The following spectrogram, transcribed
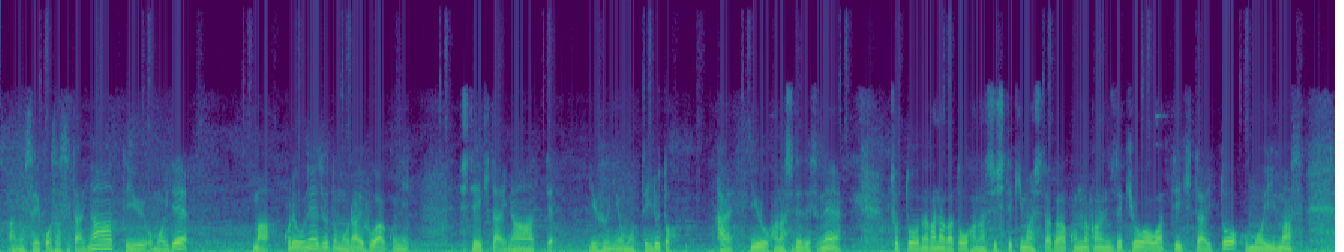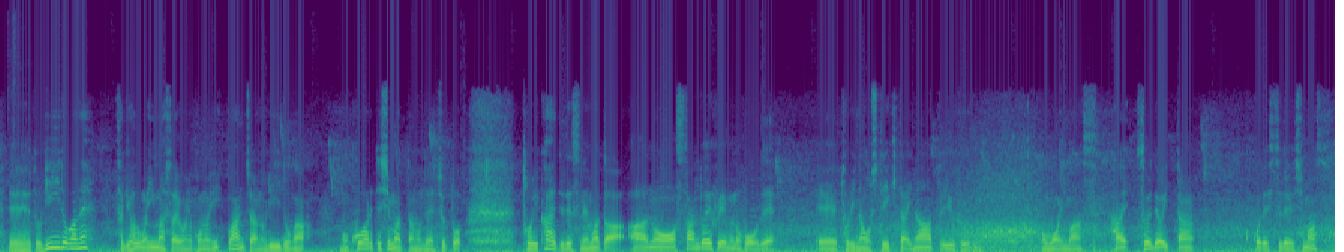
あの成功させたいなっていう思いで、まあ、これをねずっともうライフワークにしていきたいなっていうふうに思っていると、はい、いうお話でですね。ちょっと長々とお話ししてきましたが、こんな感じで今日は終わっていきたいと思います。えっ、ー、と、リードがね、先ほども言いましたように、このワンちゃんのリードがもう壊れてしまったので、ちょっと取り替えてですね、また、あの、スタンド FM の方で、えー、取り直していきたいなというふうに思います。はい、それでは一旦ここで失礼します。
